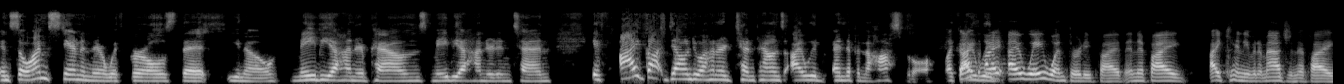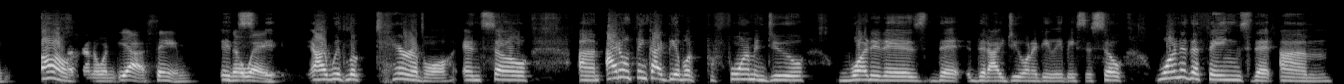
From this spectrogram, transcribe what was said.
and so i'm standing there with girls that you know maybe 100 pounds maybe 110 if i got down to 110 pounds i would end up in the hospital. Like That's, i would I, I weigh 135 and if i i can't even imagine if i Oh, kind of one. Yeah, same. It's, no way. It, I would look terrible. And so um, I don't think I'd be able to perform and do what it is that that I do on a daily basis. So one of the things that um,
